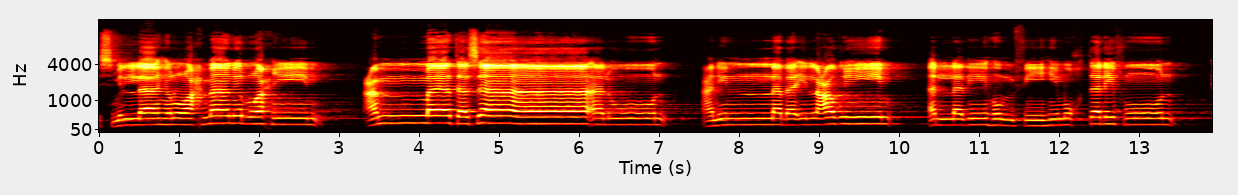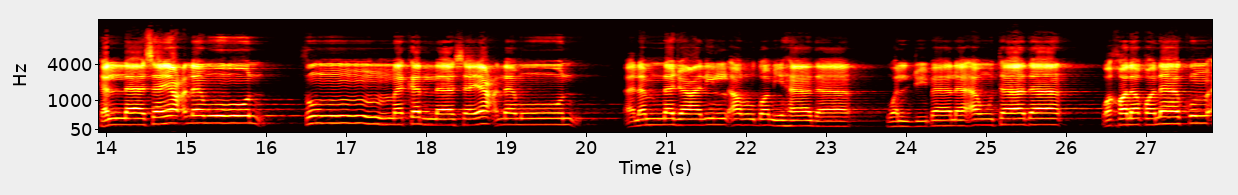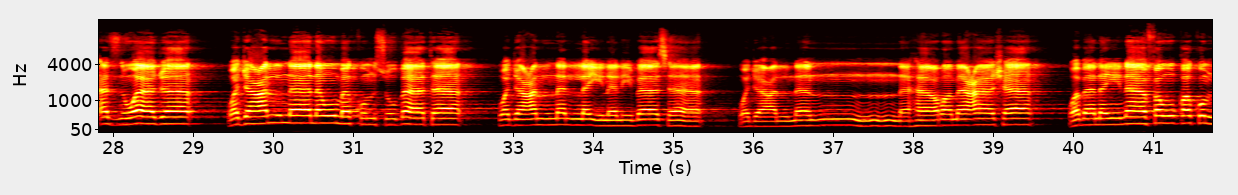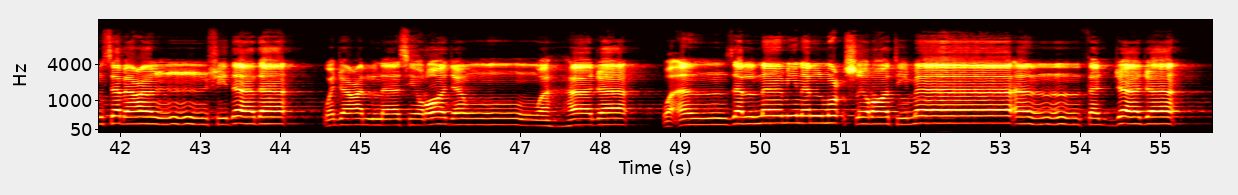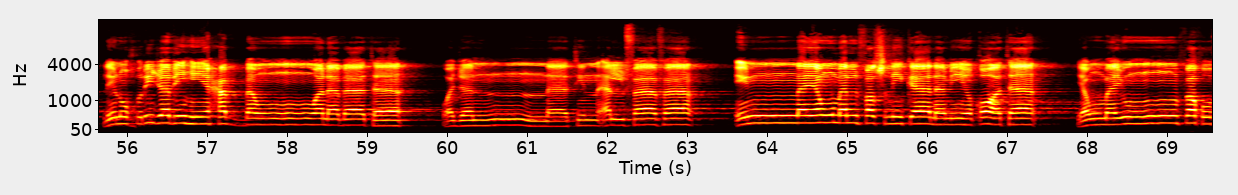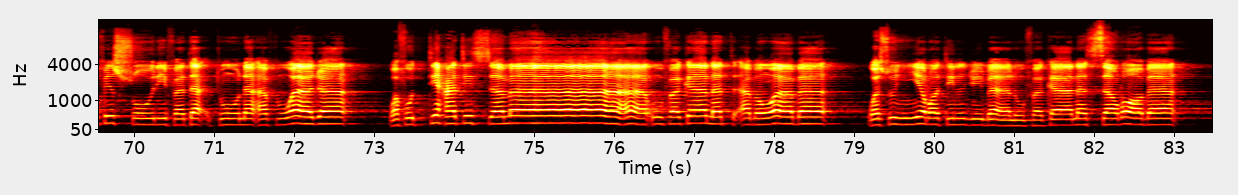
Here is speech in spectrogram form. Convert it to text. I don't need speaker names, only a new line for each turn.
بسم الله الرحمن الرحيم. عم يتساءلون عن النبا العظيم الذي هم فيه مختلفون. كلا سيعلمون ثم كلا سيعلمون. الم نجعل الأرض مهادا والجبال اوتادا وخلقناكم ازواجا وجعلنا نومكم سباتا وجعلنا الليل لباسا وجعلنا النهار معاشا وبنينا فوقكم سبعا شدادا وجعلنا سراجا وهاجا وأنزلنا من المعصرات ماء ثجاجا. لنخرج به حبا ونباتا وجنات ألفافا إن يوم الفصل كان ميقاتا يوم ينفخ في الصور فتأتون أفواجا وفتحت السماء فكانت أبوابا وسيرت الجبال فكانت سرابا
